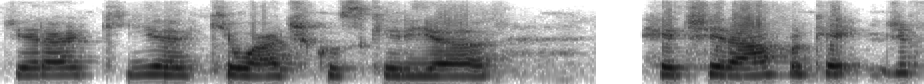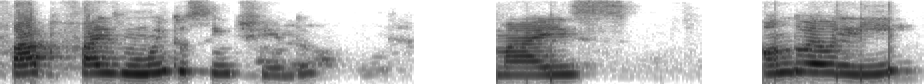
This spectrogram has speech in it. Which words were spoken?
de hierarquia que o Atticus queria retirar, porque de fato faz muito sentido. Mas quando eu li,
